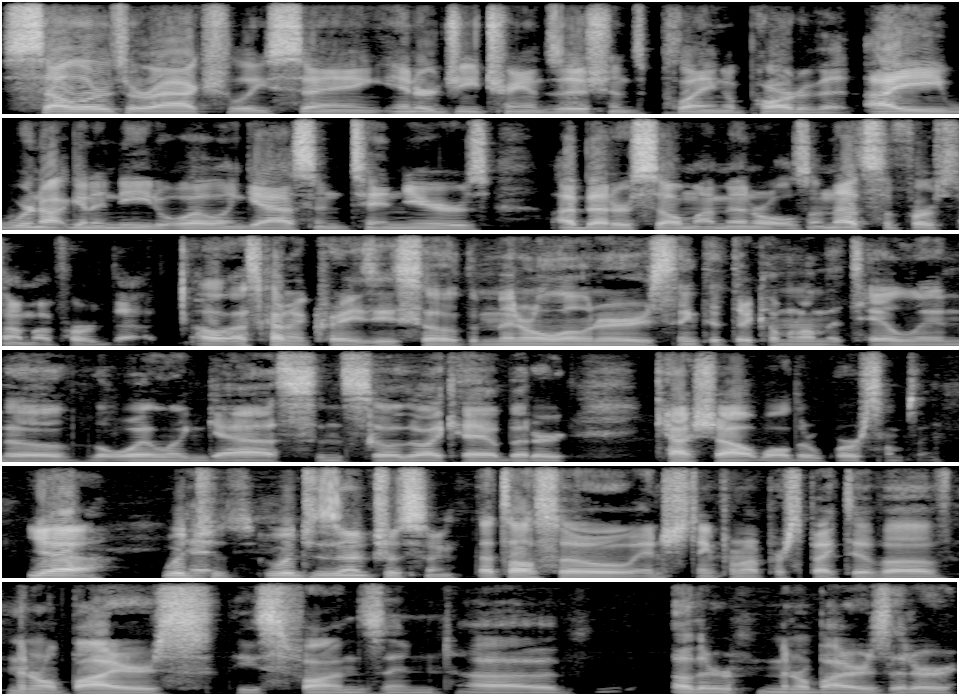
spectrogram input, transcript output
sellers are actually saying energy transitions playing a part of it, i.e., we're not going to need oil and gas in 10 years. I better sell my minerals. And that's the first time I've heard that. Oh, that's kind of crazy. So the mineral owners think that they're coming on the tail end of the oil and gas. And so they're like, hey, I better cash out while they're worth something. Yeah which is which is interesting. That's also interesting from a perspective of mineral buyers, these funds and uh, other mineral buyers that are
